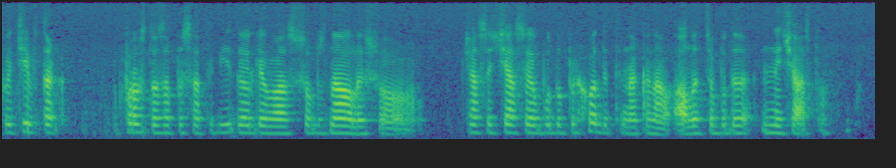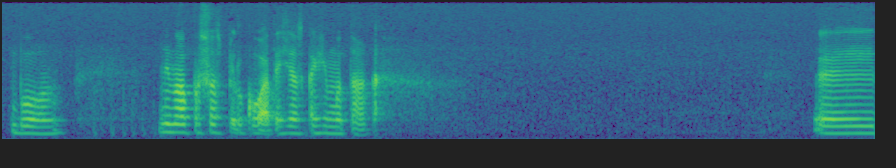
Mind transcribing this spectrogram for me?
Хотів так просто записати відео для вас, щоб знали, що час від часу я буду приходити на канал, але це буде не часто, бо нема про що спілкуватися, скажімо так. Е,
